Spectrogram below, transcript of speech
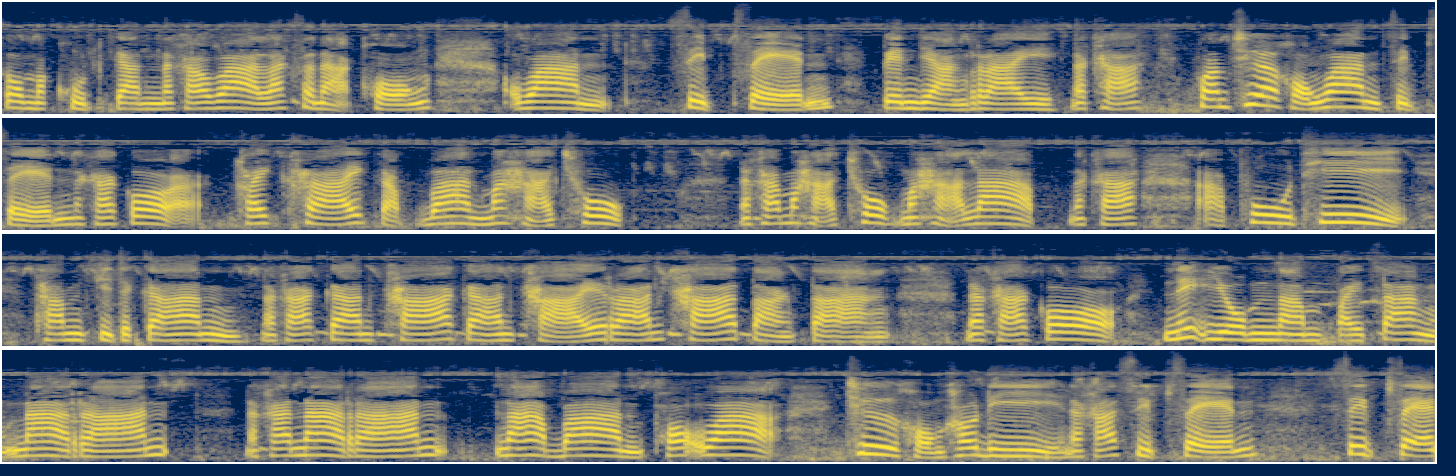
ก็มาขุดกันนะคะว่าลักษณะของว่านสิบแสนเป็นอย่างไรนะคะ ความเชื่อของว่านสิบแสนนะคะ ก็คล้ายๆกับว่านมหาโชคนะคะมหาโชคมหาลาบนะคะผู้ที่ทำกิจการนะคะการค้าการขายร้านค้าต่างๆนะคะ ก็นิยมนำไปตั้งหน้าร้านนะคะหน้าร้านหน้าบ้าน เพราะว่า ชื่อของเขาดีนะคะสิบแสนสิบแสน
